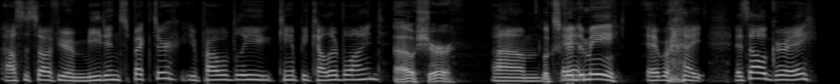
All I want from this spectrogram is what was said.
I also saw if you're a meat inspector, you probably can't be colorblind. Oh, sure. Um, Looks good and- to me. it- right. It's all gray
